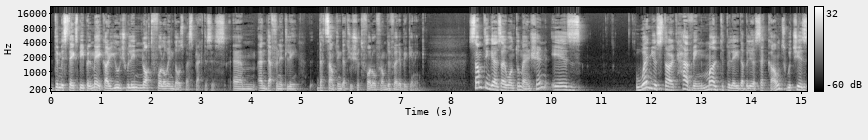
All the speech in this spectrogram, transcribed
the mistakes people make are usually not following those best practices. Um, and definitely that's something that you should follow from the very beginning. Something else I want to mention is when you start having multiple AWS accounts, which is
